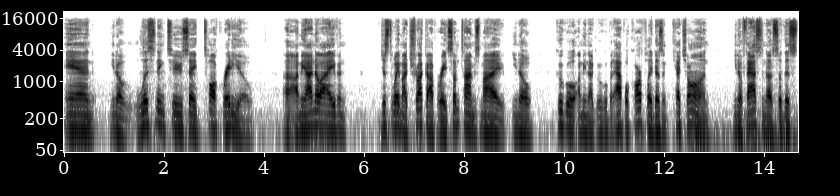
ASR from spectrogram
And, you know, listening to say talk radio. Uh, I mean, I know I even just the way my truck operates. Sometimes my you know Google, I mean not Google, but Apple CarPlay doesn't catch on, you know, fast enough. So this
